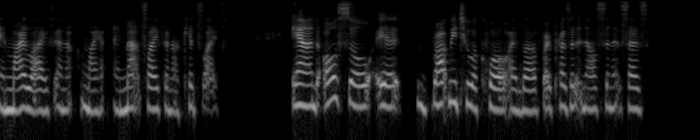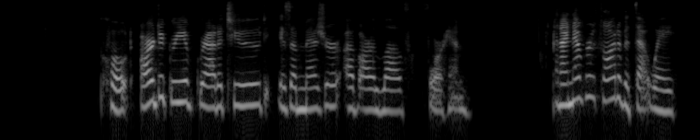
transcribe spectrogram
in my life, and my and Matt's life, and our kids' life. And also, it brought me to a quote I love by President Nelson. It says, quote, Our degree of gratitude is a measure of our love for him. And I never thought of it that way,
